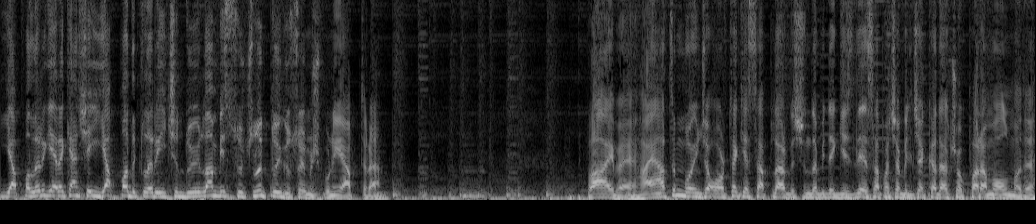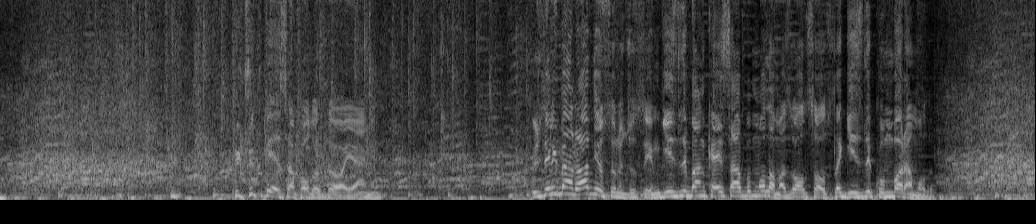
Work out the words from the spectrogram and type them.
yapmaları gereken şeyi yapmadıkları için duyulan bir suçluluk duygusuymuş bunu yaptıran. Vay be hayatım boyunca ortak hesaplar dışında bir de gizli hesap açabilecek kadar çok param olmadı. Küçük bir hesap olurdu o yani. Üstelik ben radyo sunucusuyum. Gizli banka hesabım olamaz. Olsa olsa gizli kumbaram olur.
